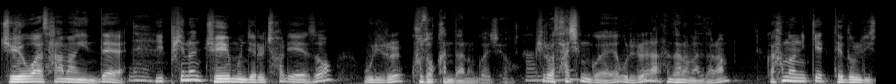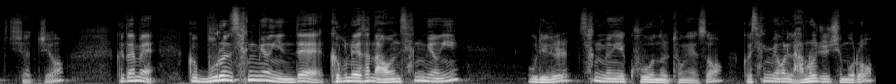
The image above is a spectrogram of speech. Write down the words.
죄와 사망인데 네. 이 피는 죄의 문제를 처리해서 우리를 구속한다는 거죠. 아멘. 피로 사신 거예요. 우리를 한 사람 한 사람. 그 하나님께 되돌리셨죠. 그다음에 그 물은 생명인데 그분에서 나온 생명이 우리를 생명의 구원을 통해서 그 생명을 나눠 주심으로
